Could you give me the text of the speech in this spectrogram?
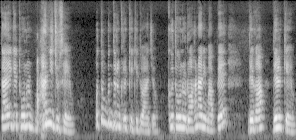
나에게 돈을 많이 주세요. 어떤 분들은 그렇게 기도하죠. 그 돈으로 하나님 앞에 내가 낼게요.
